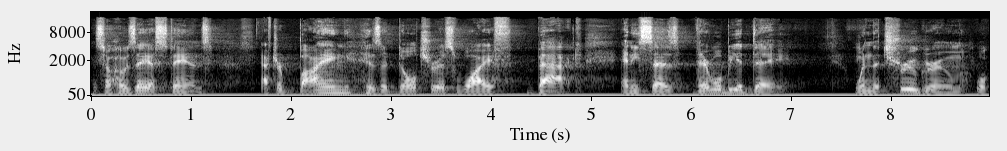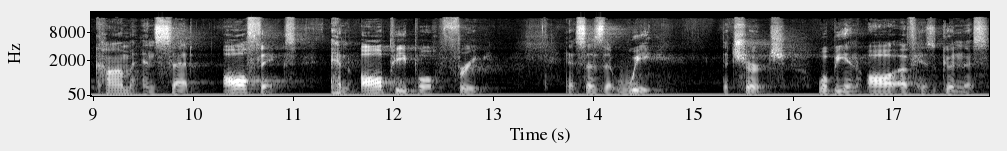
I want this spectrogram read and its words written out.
And so Hosea stands after buying his adulterous wife back, and he says, There will be a day when the true groom will come and set all things and all people free. And it says that we, the church, will be in awe of his goodness.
